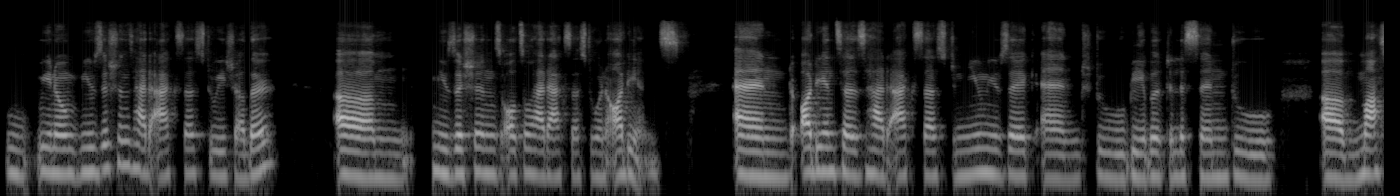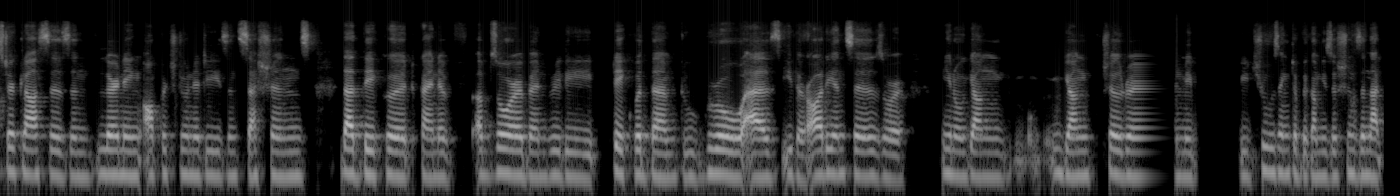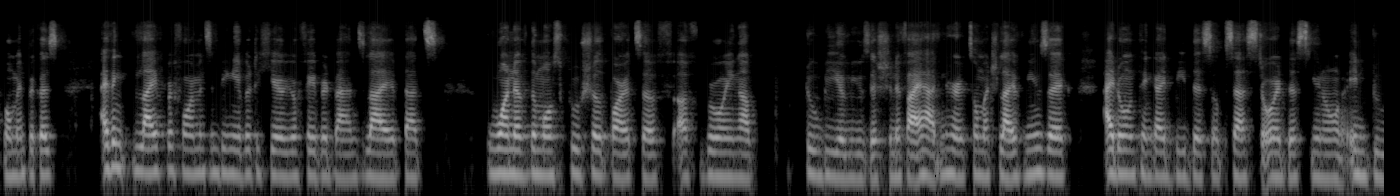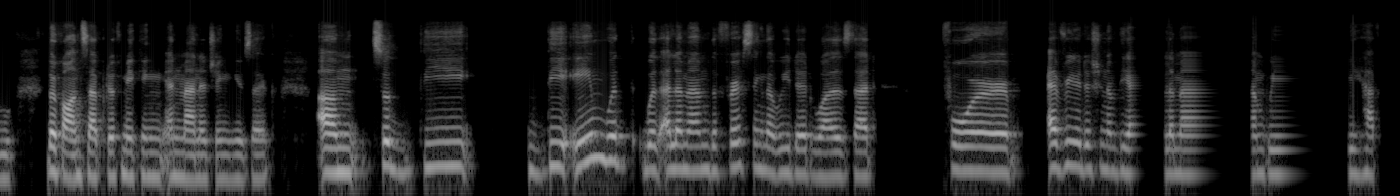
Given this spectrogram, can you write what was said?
you know musicians had access to each other. Um, musicians also had access to an audience and audiences had access to new music and to be able to listen to uh, master classes and learning opportunities and sessions that they could kind of absorb and really take with them to grow as either audiences or you know young young children maybe choosing to become musicians in that moment. Because i think live performance and being able to hear your favorite bands live that's one of the most crucial parts of of growing up to be a musician if i hadn't heard so much live music i don't think i'd be this obsessed or this you know into the concept of making and managing music um, so the the aim with with lmm the first thing that we did was that for every edition of the LMM, we, we have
